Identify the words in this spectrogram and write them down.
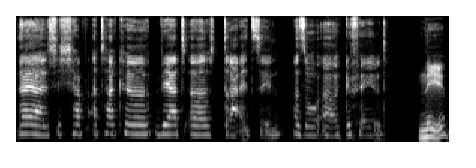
naja, ich, ich habe Attacke Wert äh, 13. Also äh, gefailt. Nee,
